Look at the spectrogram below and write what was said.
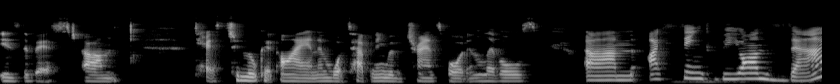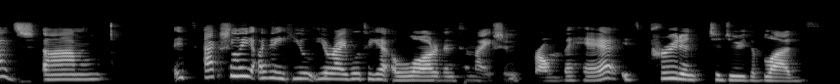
is the best um, test to look at iron and what's happening with the transport and levels. Um, I think beyond that, um, it's actually I think you you're able to get a lot of information from the hair. It's prudent to do the bloods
